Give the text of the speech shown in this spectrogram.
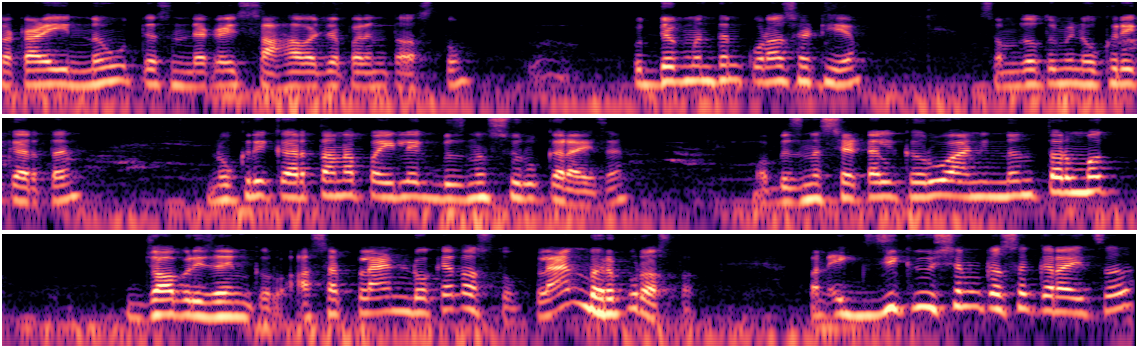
सकाळी नऊ ते संध्याकाळी सहा वाजेपर्यंत असतो. उद्योग मंथन कोणासाठी आहे? समजा तुम्ही नोकरी करताय. नोकरी करताना पहिले एक बिझनेस सुरू करायचा आहे मग बिझनेस सेटल करू आणि नंतर मग जॉब रिझाईन करू. असा प्लॅन डोक्यात असतो. प्लॅन भरपूर असतात. पण एक्झिक्युशन कसं करायचं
